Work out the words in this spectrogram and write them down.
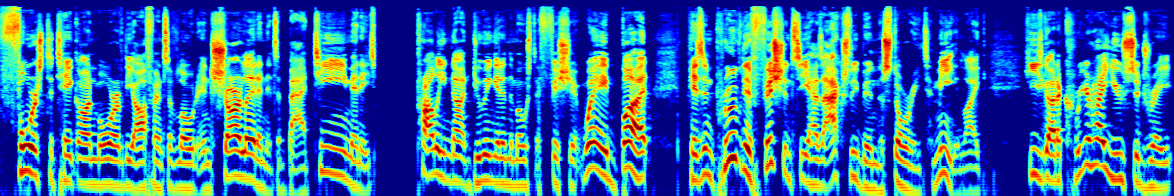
forced to take on more of the offensive load in Charlotte and it's a bad team and he's probably not doing it in the most efficient way, but his improved efficiency has actually been the story to me. Like he's got a career high usage rate.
